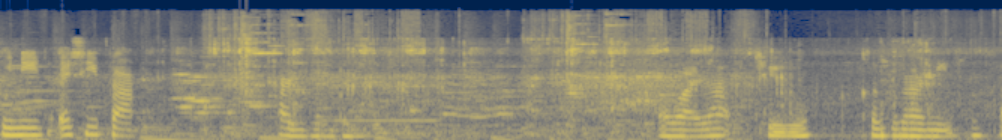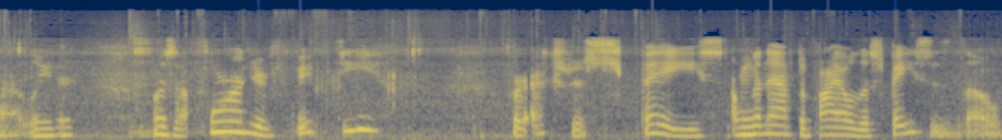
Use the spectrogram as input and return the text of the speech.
we need icy pack. Oh, I remember that. Too, because we're gonna need that later. What is that, 450? For extra space. I'm gonna have to buy all the spaces though,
